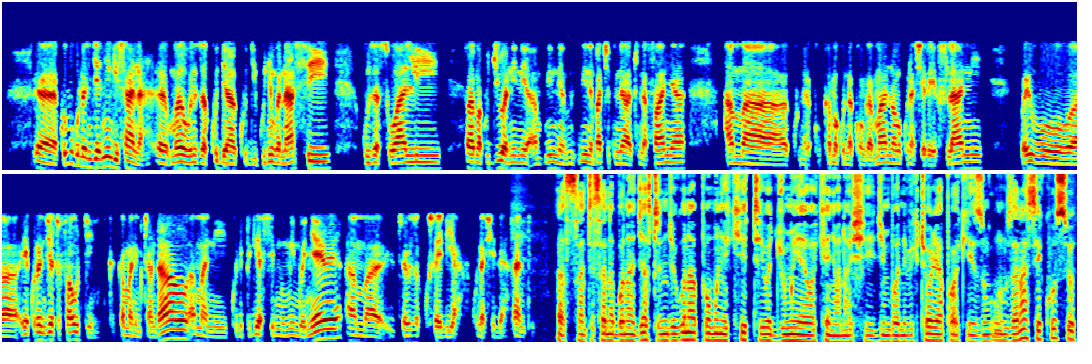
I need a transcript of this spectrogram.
kwa hivyo kuna njia nyingi sana ambayo uh, unaweza kuja kujiunga nasi, kuuza swali ama kujua nini nini, nini ambacho tuna, tunafanya ama kuna, kama kuna kongamano ama kuna sherehe fulani. Kwa hivyo uh, kuna njia tofauti, kama ni mtandao ama ni kunipigia simu mimi mwenyewe ama itaweza kusaidia. Kuna shida. Asante. Asante sana Bwana Justin Njuguna hapo, mwenyekiti wa jumuiya wa Kenya wanaoishi jimboni Victoria, hapo akizungumza nasi kuhusu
